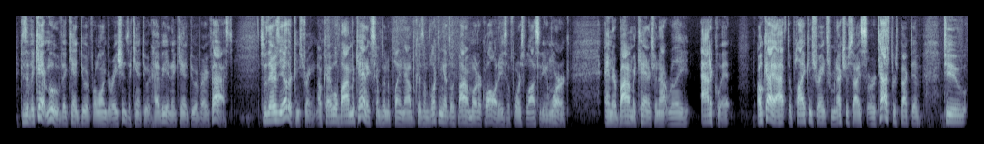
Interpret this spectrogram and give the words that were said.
Because if they can't move, they can't do it for long durations, they can't do it heavy, and they can't do it very fast. So there's the other constraint. Okay, well, biomechanics comes into play now because I'm looking at those biomotor qualities of force, velocity, and work, and their biomechanics are not really adequate. Okay, I have to apply constraints from an exercise or task perspective to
